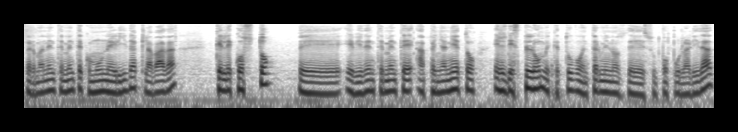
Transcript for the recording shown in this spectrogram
permanentemente como una herida clavada que le costó eh, evidentemente a Peña Nieto el desplome que tuvo en términos de su popularidad,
